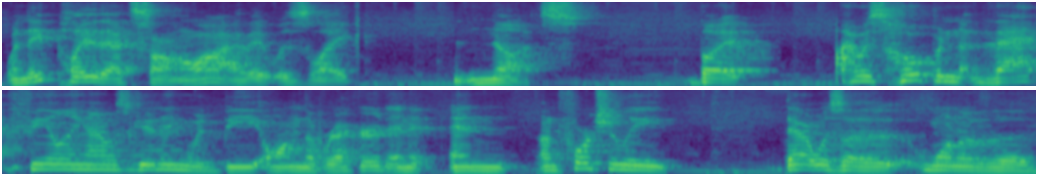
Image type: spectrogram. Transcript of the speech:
when they play that song live, it was like nuts. But I was hoping that feeling I was getting would be on the record and it, and unfortunately that was a one of the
